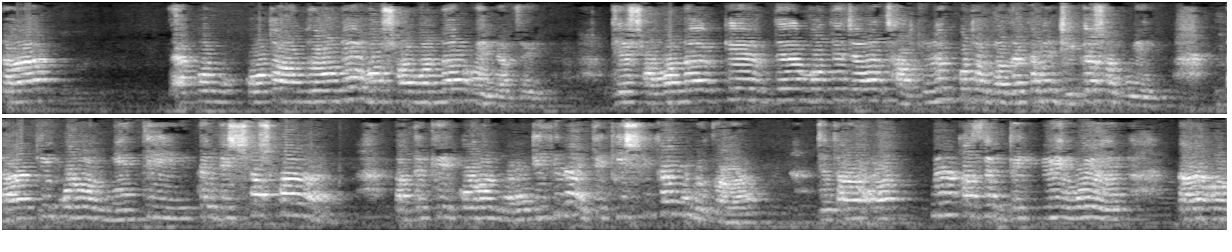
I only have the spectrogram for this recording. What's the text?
তারা এখন কত আন্দোলনে এবং সমন্বয় হয়ে গেছে। যে সমন্বয়কের মধ্যে যারা ছাত্রলীগ করতো তাদেরকে আমি জিজ্ঞাসা করি, তারা কি কোনো নীতিতে বিশ্বাস করে না? তাদের কি কোনো নীতি নাই? যে কি হলো তারা? যে তারা অর্থের কাছে বিক্রি হয়ে তারা এখন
